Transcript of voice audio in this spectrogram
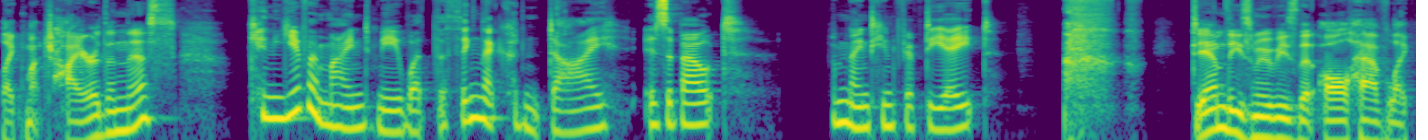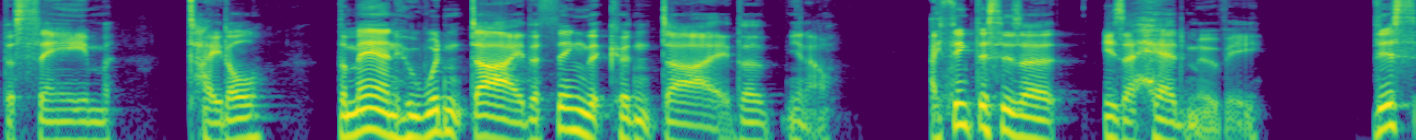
like much higher than this. Can you remind me what the thing that couldn't die is about from 1958? Damn these movies that all have like the same title. The man who wouldn't die, the thing that couldn't die, the, you know. I think this is a is a head movie. This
